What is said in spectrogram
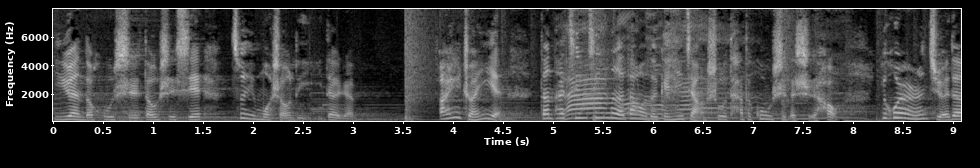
医院的护士都是些最墨守礼仪的人，而一转眼，当他津津乐道地给你讲述他的故事的时候，又会让人觉得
